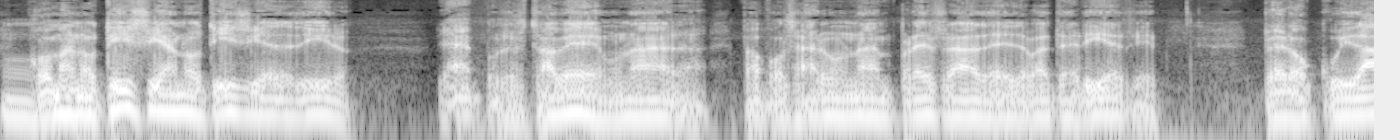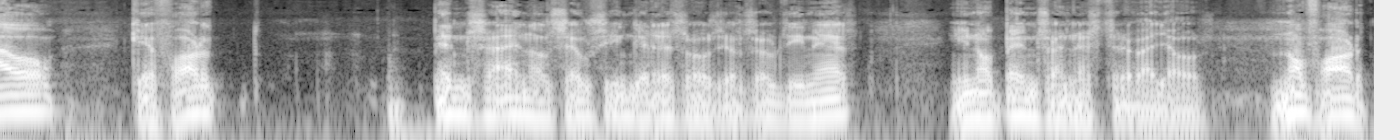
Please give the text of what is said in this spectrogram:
Mm. Com a notícia, notícia de dir ja, pues està bé, una, per posar una empresa de, bateries, sí. però cuidao que Ford pensa en els seus ingressos i els seus diners i no pensa en els treballadors. No Ford,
